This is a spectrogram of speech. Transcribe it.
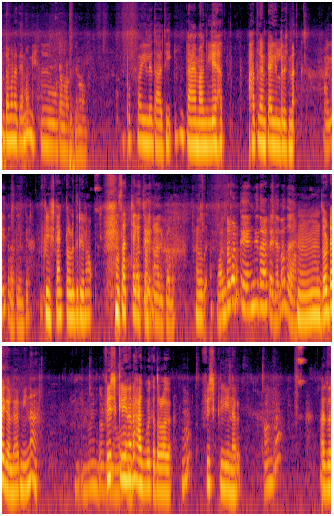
ಊಟ ಮಾಡತ್ತೆ ಮಮ್ಮಿ? ಹ್ಞೂ ಊಟ ಮಾಡಕತ್ತೀನಿ ನೋಡಿ. ಪಪ್ಪ ಇಲ್ಲೇ ದಾದಿ. ಟೈಮ್ ಆಗಲಿ ಹತ್ತು ಹತ್ತು ಗಂಟೆ ಆಗಿಲ್ರಿ ಇನ್ನ. ಆಗೈತೆ ಹತ್ತು ಗಂಟೆ? ತೊಳೆದ್ರಿ ನಾವು. ಸಚ್ಚಾಗೈತೆ ಹೌದು. ಒಂದು ವರ್ಕ ಹೆಂಗಿದೆ ಹಾಕೈತಲ್ಲ ಅದು? ಹ್ಞೂ ದೊಡ್ಡಾಗಲ್ಲ ಮೀನಾ? ಫಿಶ್ ಕ್ಲೀನರ್ ಹಾಕ್ಬೇಕು ಅದ್ರೊಳಗೆ. ಫಿಶ್ ಕ್ಲೀನರ್ ಅಂದ್ರೆ? ಅದು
